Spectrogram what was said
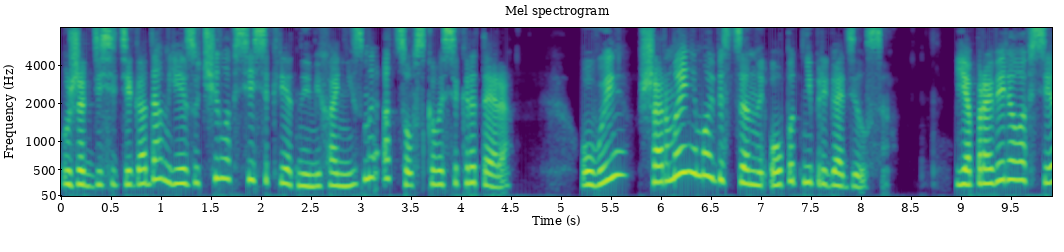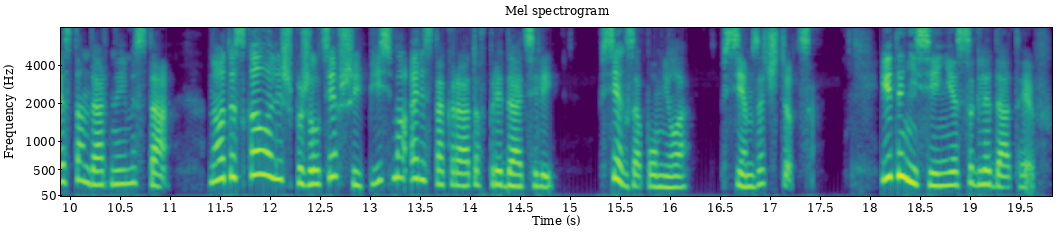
Уже к десяти годам я изучила все секретные механизмы отцовского секретера. Увы, в Шармене мой бесценный опыт не пригодился. Я проверила все стандартные места – но отыскала лишь пожелтевшие письма аристократов-предателей. Всех запомнила, всем зачтется. И донесения соглядатаев.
